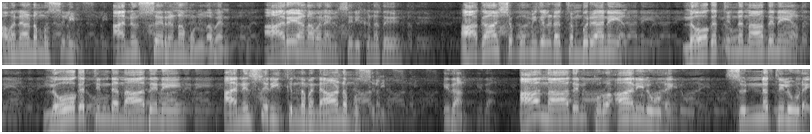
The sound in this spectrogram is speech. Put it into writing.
അവനാണ് മുസ്ലിം. അനുസരണമുള്ളവൻ. ആരെയാണ് അവൻ അനുസരിക്കുന്നത്? ആകാശഭൂമികളുടെ തമ്പുരാനെയാണ്. ലോകത്തിന്റെ നാഥനെയാണ്. ലോകത്തിന്റെ നാഥനെ അനുസരിക്കുന്നവനാണ് മുസ്ലിം. ഇതാണ്. ആ നാഥൻ ഖുർആാനിലൂടെ സുന്നത്തിലൂടെ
